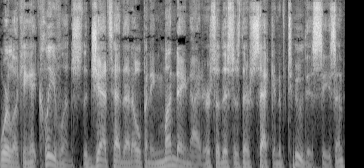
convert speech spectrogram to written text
we're looking at Cleveland's. The Jets had that opening Monday nighter, so this is their second of two this season.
